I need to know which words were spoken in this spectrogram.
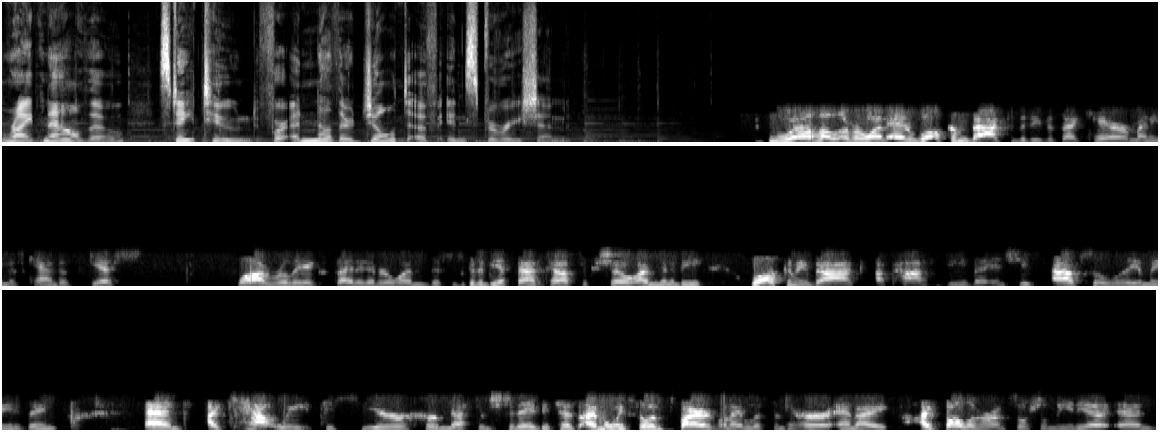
Right now, though, stay tuned for another jolt of inspiration. Well, hello, everyone, and welcome back to the Divas That Care. My name is Candace Gish. Well, I'm really excited, everyone. This is going to be a fantastic show. I'm going to be welcoming back a past diva, and she's absolutely amazing. And I can't wait to hear her message today because I'm always so inspired when I listen to her and I, I follow her on social media, and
